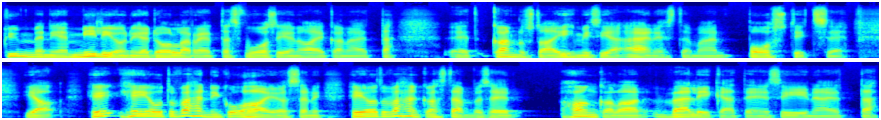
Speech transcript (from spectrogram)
kymmeniä miljoonia dollareita tässä vuosien aikana, että, että kannustaa ihmisiä äänestämään postitse. Ja he, he joutu vähän niin kuin Ohiossa, niin he joutu vähän kanssa tämmöiseen hankalaan välikäteen siinä, että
